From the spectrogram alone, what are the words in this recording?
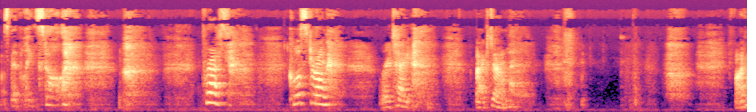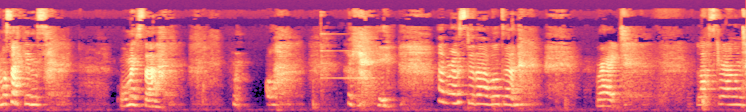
That's a bit of a late start. Press, core strong, rotate, back down. Five more seconds, almost there. Okay, and rest of that, well done. Right, last round,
